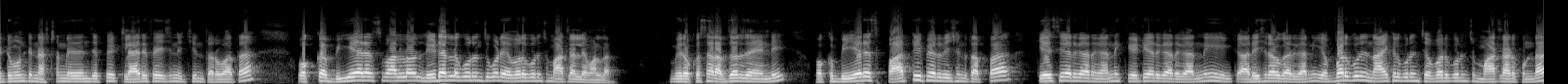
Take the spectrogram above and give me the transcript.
ఎటువంటి నష్టం లేదని చెప్పి క్లారిఫికేషన్ ఇచ్చిన తర్వాత ఒక్క బీఆర్ఎస్ వాళ్ళ లీడర్ల గురించి కూడా ఎవరి గురించి మాట్లాడలేము మళ్ళీ. మీరు ఒక్కసారి అబ్జర్వ్ చేయండి. ఒక బీఆర్ఎస్ పార్టీ పేరు తీసిన తప్ప కేసీఆర్ గారు కానీ కేటీఆర్ గారు కానీ ఇంకా హరీష్ రావు గారు కానీ ఎవరి గురించి నాయకుల గురించి ఎవరి గురించి మాట్లాడకుండా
